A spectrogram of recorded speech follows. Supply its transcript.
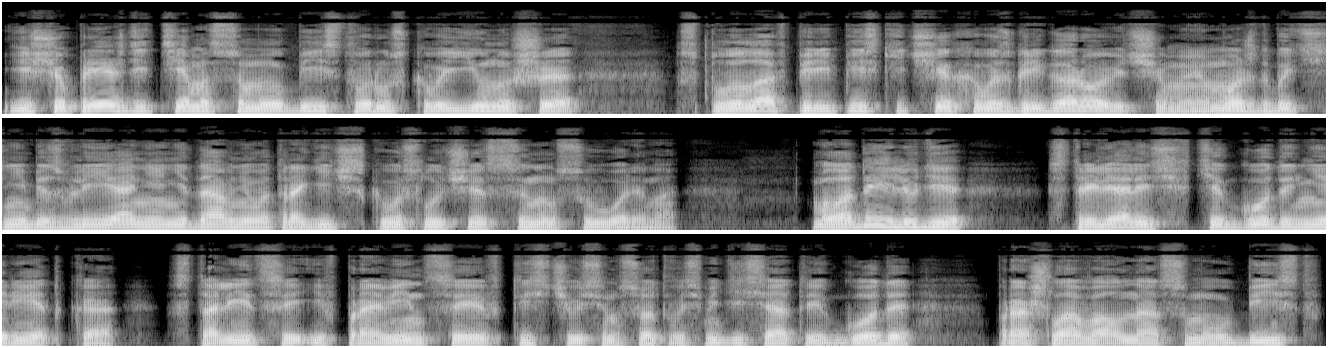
Еще прежде тема самоубийства русского юноши всплыла в переписке Чехова с Григоровичем, и, может быть, не без влияния недавнего трагического случая с сыном Суворина. Молодые люди стрелялись в те годы нередко, в столице и в провинции в 1880-е годы – прошла волна самоубийств,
